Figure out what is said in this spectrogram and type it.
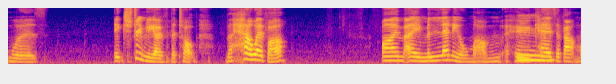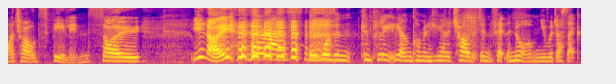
was extremely over the top. But however, I'm a millennial mum who Hmm. cares about my child's feelings, so you know. Whereas it wasn't completely uncommon if you had a child that didn't fit the norm, you were just like,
